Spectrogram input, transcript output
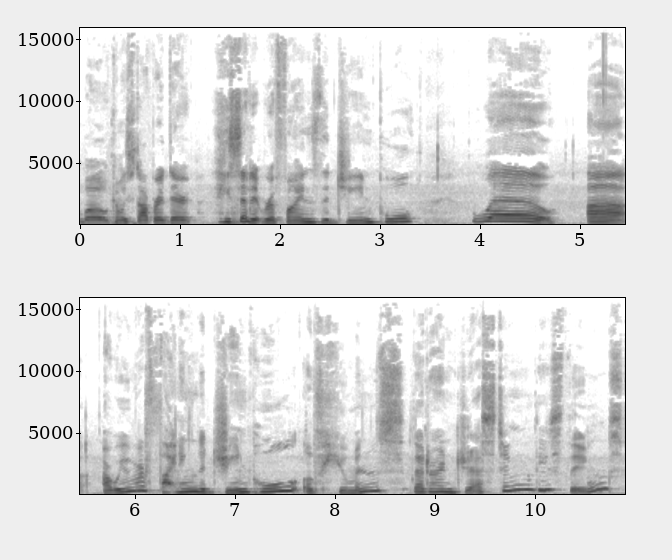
Whoa, can we stop right there? He said it refines the gene pool. Whoa. Uh, are we refining the gene pool of humans that are ingesting these things?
